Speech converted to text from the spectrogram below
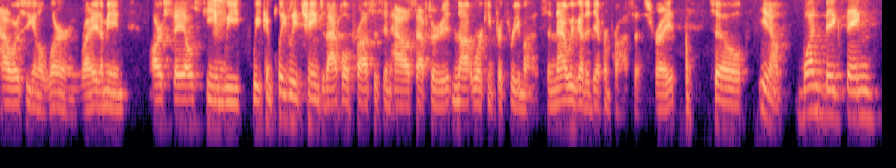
how else are you going to learn, right? I mean, our sales team we we completely changed that whole process in house after it not working for three months, and now we've got a different process, right? So you know, one big thing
